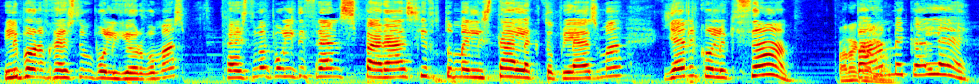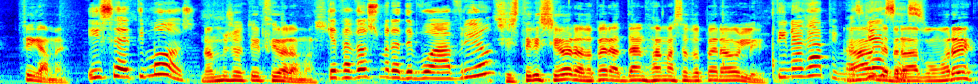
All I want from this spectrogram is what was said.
Λοιπόν, ευχαριστούμε πολύ Γιώργο μας. Ευχαριστούμε πολύ τη Φράνση Παράσχη, αυτό το μελιστάλακτο πλάσμα. Γιάννη Κολοκυθά. Παρακαλώ. Πάμε καλέ. Φύγαμε. Είσαι έτοιμος; Νομίζω ότι ήρθε η ώρα μας. Και θα δώσουμε ραντεβού αύριο; Στις 3 η ώρα εδώ πέρα, Νταν, θα είμαστε εδώ πέρα όλοι. Την αγάπη μας. Γεια Άντε, σας. μπράβο, μωρέ.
